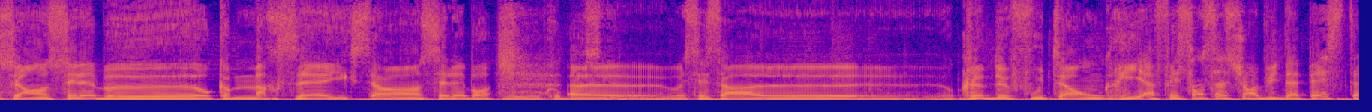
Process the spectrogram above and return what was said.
c'est un célèbre euh, comme Marseille, c'est un célèbre. euh, ouais, c'est ça. euh, club de foot à Hongrie a fait sensation à Budapest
